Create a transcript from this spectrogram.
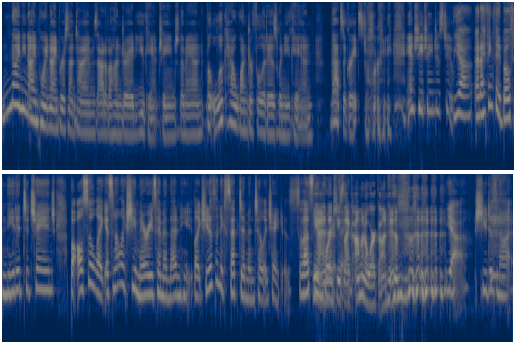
99.9% times out of 100, you can't change the man. But look how wonderful it is when you can. That's a great story. and she changes too. Yeah, and I think they both needed to change, but also like it's not like she marries him and then he like she doesn't accept him until he changes. So that's the Yeah, and then she's thing. like, I'm going to work on him. yeah, she does not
